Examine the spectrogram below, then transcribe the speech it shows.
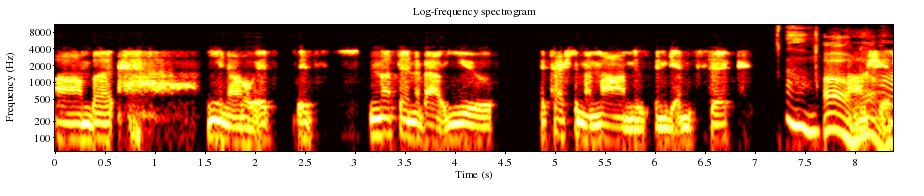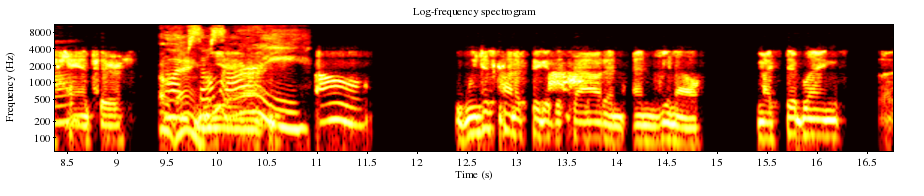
Um, but you know, it's it's nothing about you. It's actually my mom has been getting sick. Oh, oh, um, no. she has cancer. Oh, I'm so Yeah. sorry. Oh, we just kind of figured this out and and you know my siblings uh,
